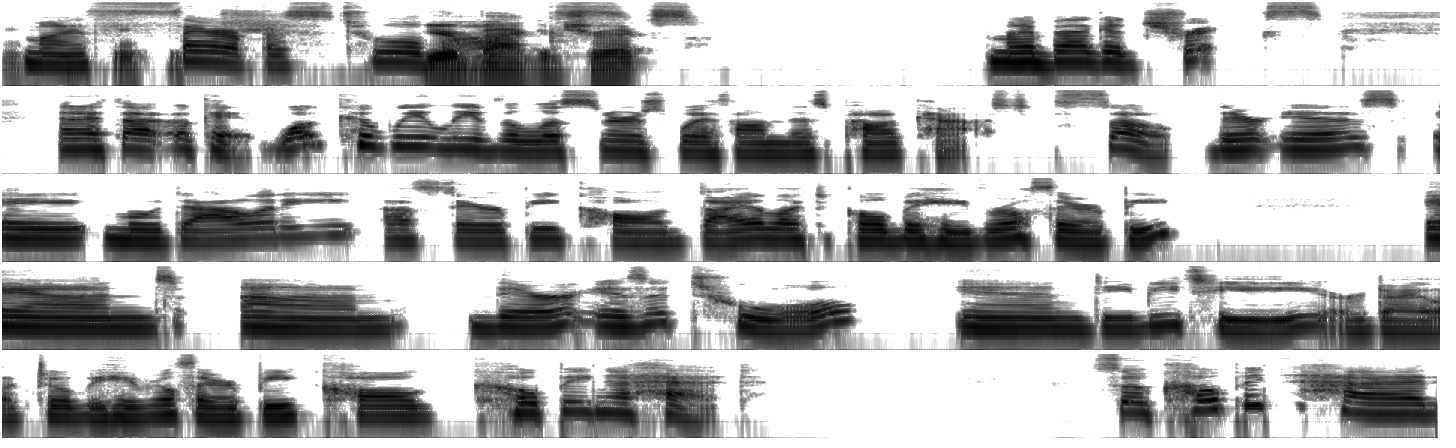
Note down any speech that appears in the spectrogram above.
my therapist toolbox. Your bag of tricks. My bag of tricks. And I thought, okay, what could we leave the listeners with on this podcast? So there is a modality of therapy called dialectical behavioral therapy. And um, there is a tool in DBT or dialectical behavioral therapy called coping ahead. So, coping ahead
